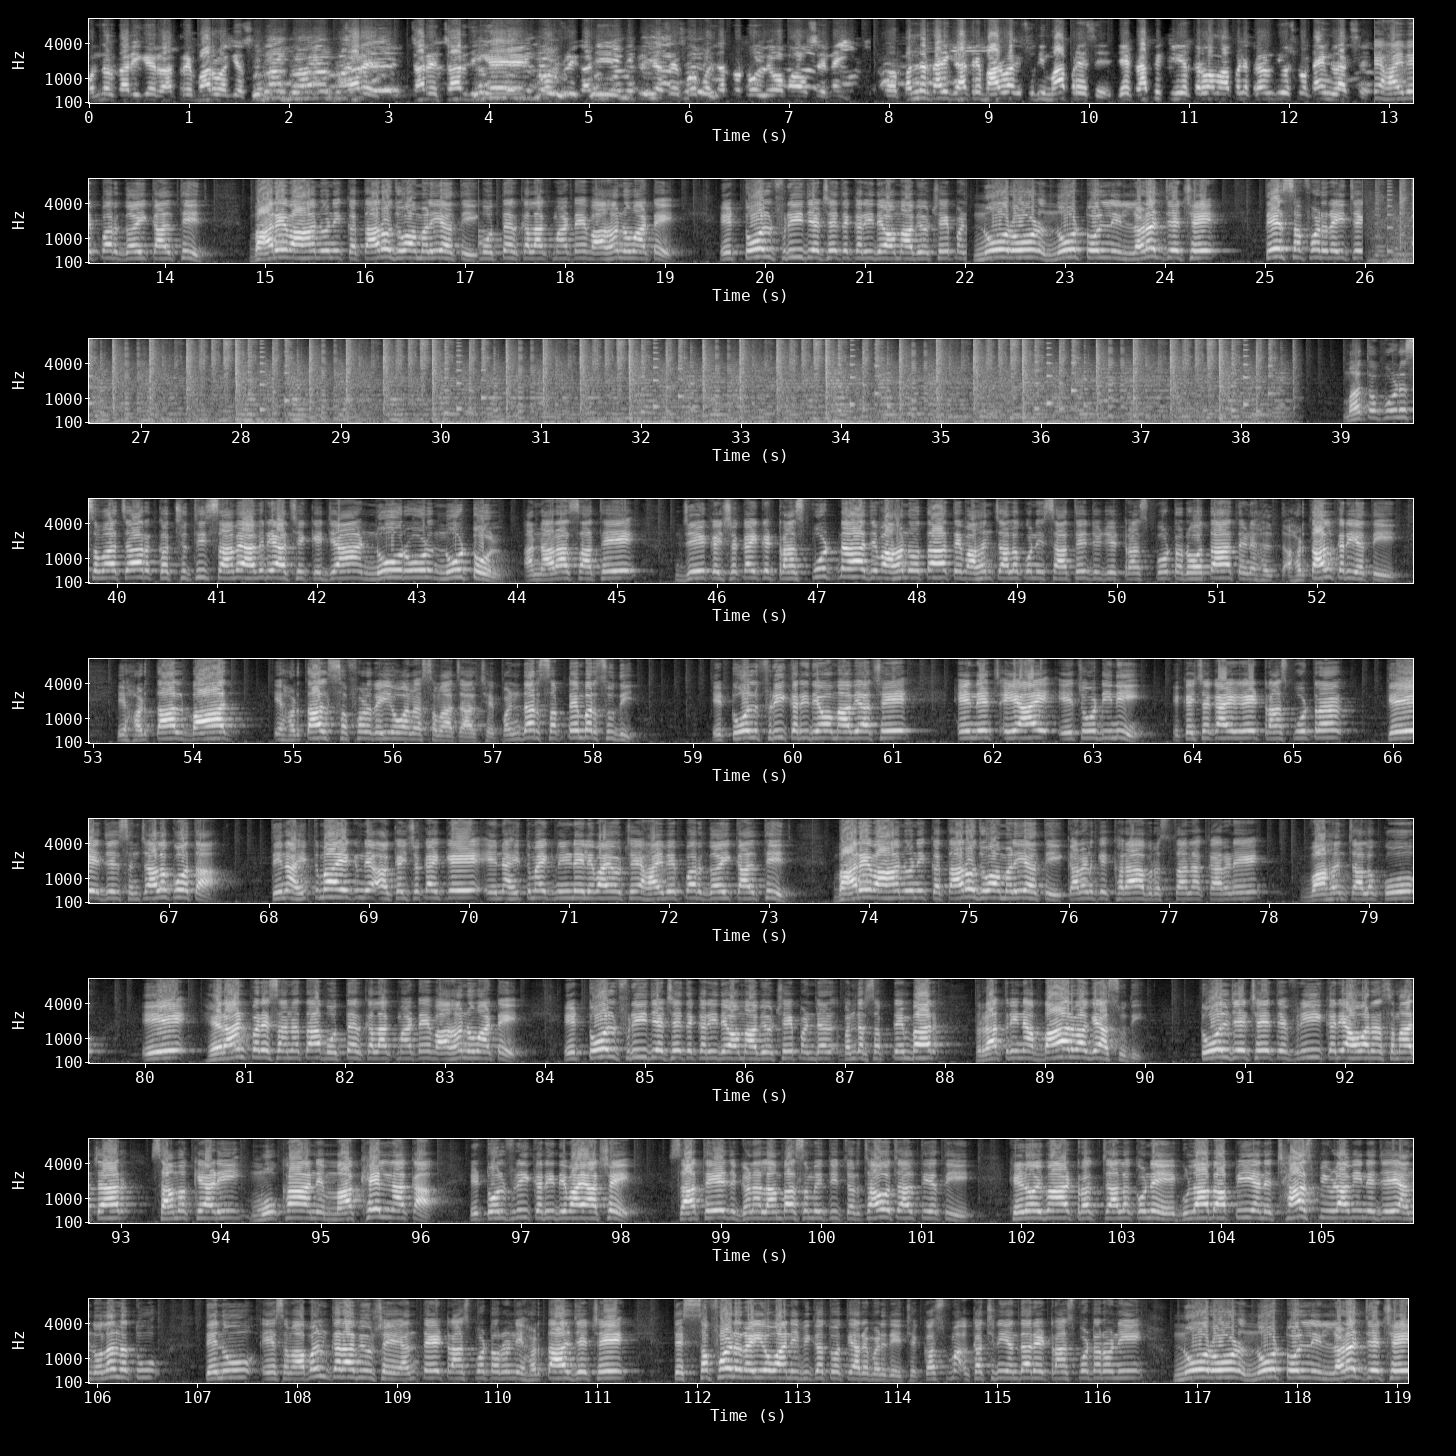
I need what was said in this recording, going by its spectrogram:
પંદર તારીખે રાત્રે બાર વાગ્યા સુધી. ચારે ચારે ચાર જગ્યાએ ટોલ ફ્રી ગાડી નીકળી જશે. કોઈ પણ જાતનો ટોલ લેવામાં આવશે નહીં. પંદર તારીખ રાત્રે બાર વાગ્યા સુધી માફ રહેશે. જે ટ્રાફિક ક્લિયર કરવામાં આપણને ત્રણ દિવસનો ટાઈમ લાગશે. હાઈવે પર ગઈકાલથી જ ભારે વાહનોની કતારો જોવા મળી હતી. બોતેર કલાક માટે વાહનો માટે એ ટોલ ફ્રી જે છે તે કરી દેવામાં આવ્યો છે. પણ નો રોડ નો ટોલની લડત જે છે તે સફળ રહી છે. મહત્વપૂર્ણ સમાચાર કચ્છથી સામે આવી રહ્યા છે કે જ્યાં નો રોડ, નો ટોલ. આ નારા સાથે જે કહી શકાય કે ટ્રાન્સપોર્ટના જે વાહનો હતા, તે વાહન ચાલકોની સાથે જે જે ટ્રાન્સપોર્ટરો હતા, તેણે હડત- હડતાલ કરી હતી. એ હડતાલ બાદ એ હડતાલ સફળ રહી હોવાના સમાચાર છે. પંદર સપ્ટેમ્બર સુધી એ ટોલ ફ્રી કરી દેવામાં આવ્યા છે. એનએચએઆઈ, એચઓડીની. એ કહી શકાય કે ટ્રાન્સપોર્ટર કે જે સંચાલકો હતા તેના હિતમાં એક કહી શકાય કે એના હિતમાં એક નિર્ણય લેવાયો છે. હાઈવે પર ગઈકાલથી જ ભારે વાહનોની કતારો જોવા મળી હતી. કારણ કે ખરાબ રસ્તાના કારણે વાહન ચાલકો એ હેરાન પરેશાન હતા. બોતેર કલાક માટે વાહનો માટે એ ટોલ ફ્રી જે છે તે કરી દેવામાં આવ્યો છે. પંદર પંદર સપ્ટેમ્બર રાત્રિના બાર વાગ્યા સુધી ટોલ જે છે તે ફ્રી કર્યા હોવાના સમાચાર સામખિયાળી, મોખા અને માખેલ નાકા એ ટોલ ફ્રી કરી દેવાયા છે. સાથે જ ઘણા લાંબા સમયથી ચર્ચાઓ ચાલતી હતી. ખેડોઈમાં ટ્રક ચાલકોને ગુલાબ આપી અને છાસ પીવડાવીને જે આંદોલન હતું, તેનું એ સમાપન કરાવ્યું છે. અંતે ટ્રાન્સપોર્ટરોની હડતાલ જે છે, તે સફળ રહી હોવાની વિગતો અત્યારે મળી રહી છે. કચ્છની અંદર એ ટ્રાન્સપોર્ટરોની નો રોડ, નો ટોલની લડત જે છે,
